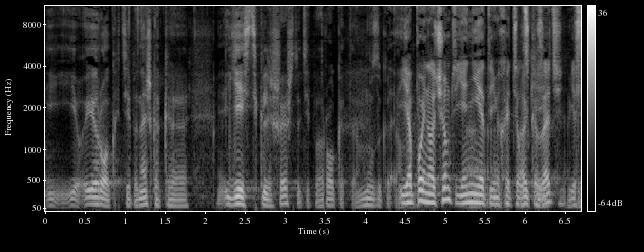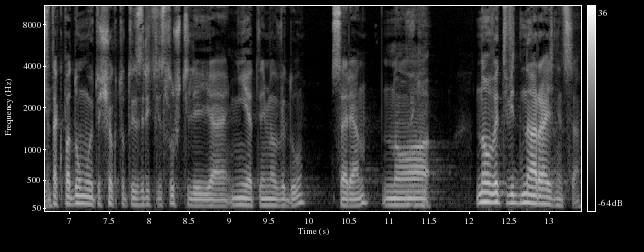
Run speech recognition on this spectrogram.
и, и, и рок. Типа, знаешь, как э, есть клише, что, типа, рок — это музыка. там. Я понял о чем ты, я не это не хотел окей, сказать. окей. Если так подумают еще кто-то из зрителей, слушателей, я не это имел в виду. Сорян. Но, но вот видна разница.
